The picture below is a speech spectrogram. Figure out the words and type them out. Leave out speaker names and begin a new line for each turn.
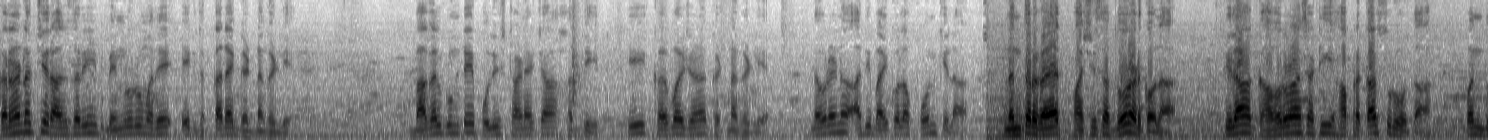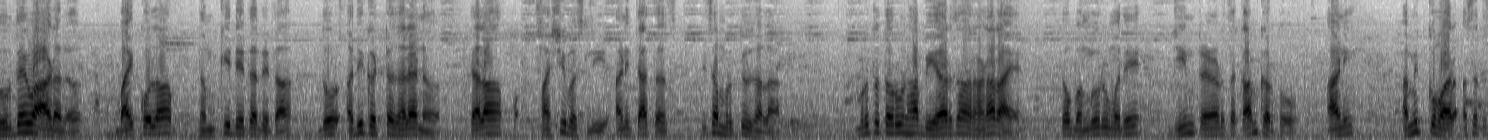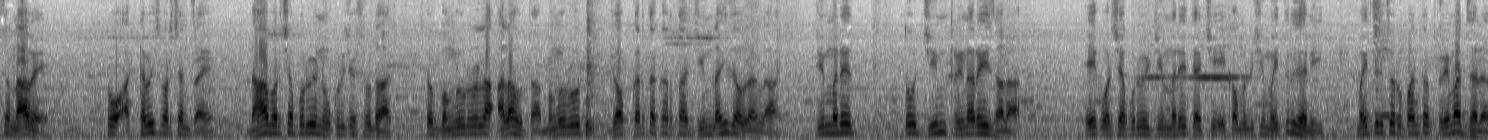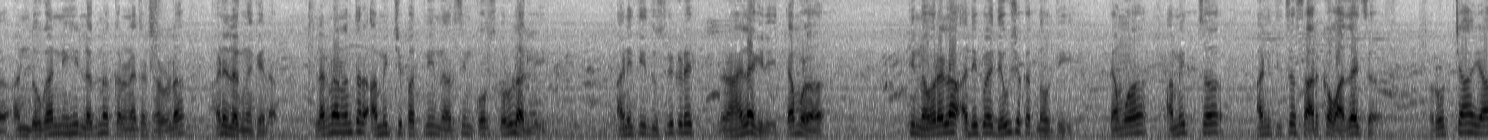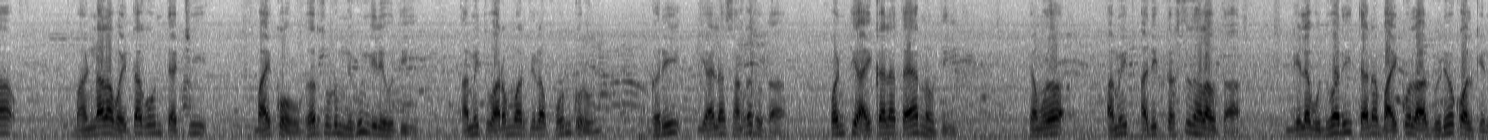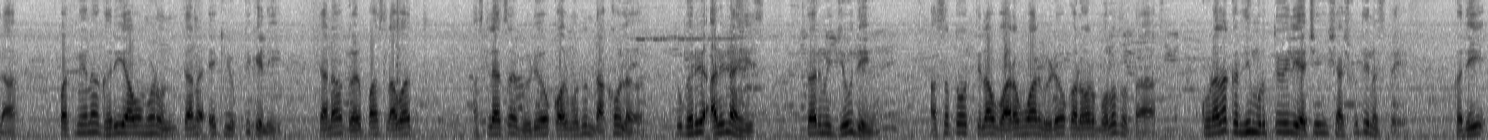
कर्नाटकची राजधानी बेंगळुरूमध्ये एक धक्कादायक घटना घडली आहे. बागलकुंटे पोलीस ठाण्याच्या हद्दीत ही खळबळजनक घटना घडली आहे. नवऱ्यानं आधी बायकोला फोन केला नंतर गळ्यात फाशीचा दोर अडकवला. तिला घाबरवण्यासाठी हा प्रकार सुरू होता पण दुर्दैव आढळलं बायकोला धमकी देता देता दोर अधिक घट्ट झाल्यानं त्याला फाशी बसली आणि त्यातच तिचा मृत्यू झाला. मृत तरुण हा बिहारचा राहणार आहे. तो बंगळुरूमध्ये जिम ट्रेनरचं काम करतो आणि अमित कुमार असं त्याचं नाव आहे. तो अठ्ठावीस वर्षांचा आहे. दहा वर्षापूर्वी नोकरीच्या शोधात तो बंगळुरूला आला होता. बंगळुरूत जॉब करता करता जिमलाही जाऊ लागला. जिममध्ये तो जिम ट्रेनरही झाला. एक वर्षापूर्वी जिममध्ये त्याची एका मुलीची मैत्री झाली. मैत्रीचं रूपांतर प्रेमात झालं आणि दोघांनीही लग्न करण्याचं ठरवलं आणि लग्न केलं. लग्नानंतर अमितची पत्नी नर्सिंग कोर्स करू लागली आणि ती दुसरीकडे राहायला गेली. त्यामुळं ती नवऱ्याला अधिक वेळ देऊ शकत नव्हती. त्यामुळं अमितचं आणि तिचं सारखं वाजायचं. रोजच्या या भांडणाला वैतागून त्याची बायको घर सोडून निघून गेली होती. अमित वारंवार तिला फोन करून घरी यायला सांगत होता पण ती ऐकायला तयार नव्हती. त्यामुळं अमित अधिक त्रस्त झाला होता. गेल्या बुधवारी त्यानं बायकोला व्हिडिओ कॉल केला. पत्नीनं घरी यावं म्हणून त्यानं एक युक्ती केली. त्यानं गळपास लावत असल्याचं व्हिडिओ कॉलमधून दाखवलं तू घरी आली नाहीस तर मी जीव देईन. असं तो तिला वारंवार व्हिडिओ कॉलवर बोलत होता. कुणाला कधी मृत्यू येईल याची शाश्वती नसते. कधी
